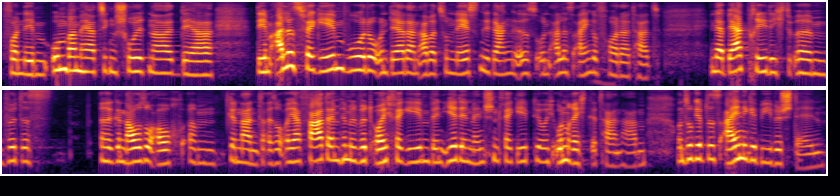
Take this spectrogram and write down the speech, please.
von dem unbarmherzigen Schuldner, der dem alles vergeben wurde und der dann aber zum Nächsten gegangen ist und alles eingefordert hat. In der Bergpredigt ähm, wird es äh, genauso auch ähm, genannt. Also euer Vater im Himmel wird euch vergeben, wenn ihr den Menschen vergebt, die euch Unrecht getan haben. Und so gibt es einige Bibelstellen.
